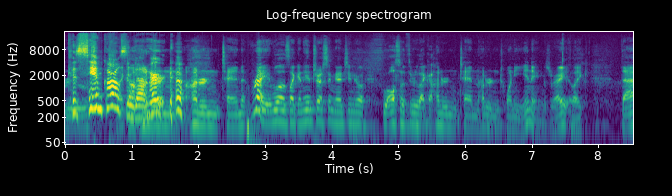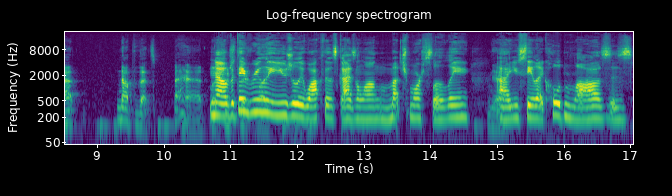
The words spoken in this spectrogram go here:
because Sam Carlson got hurt. 110. Right. Well, it's like an interesting 19 year old who also threw like 110, 120 innings. Right. Like that. Not that that's bad. no, but they that, really like, usually walk those guys along much more slowly. Yeah. Uh, you see, like Holden Laws is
